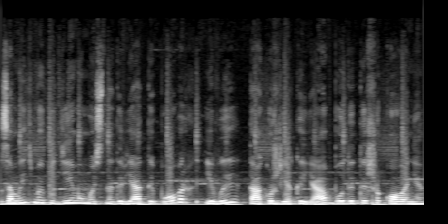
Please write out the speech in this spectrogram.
За мить ми підіймемось на дев'ятий поверх, і ви, також як і я, будете шоковані.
